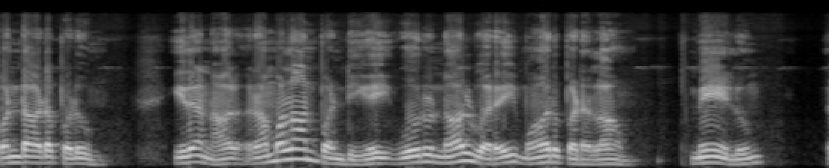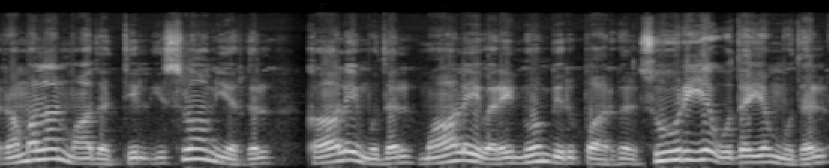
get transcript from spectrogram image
கொண்டாடப்படும். இதனால் ரமலான் பண்டிகை ஒரு நாள் வரை மாறுபடலாம். மேலும் ரமலான் மாதத்தில் இஸ்லாமியர்கள் காலை முதல் மாலை வரை நோம்பிருப்பார்கள் சூரிய உதயம் முதல்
